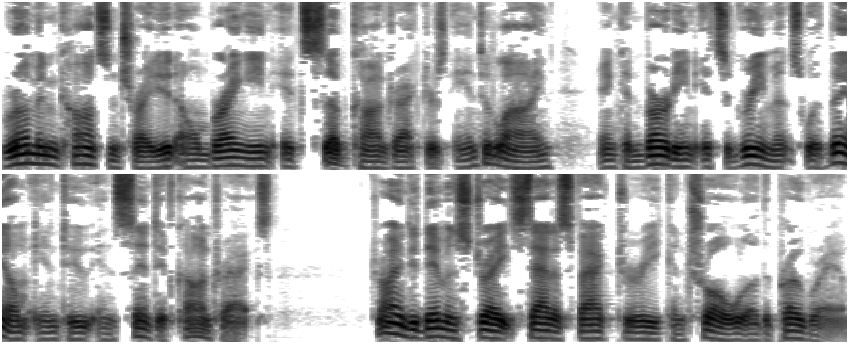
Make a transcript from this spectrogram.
Grumman concentrated on bringing its subcontractors into line and converting its agreements with them into incentive contracts, trying to demonstrate satisfactory control of the program.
